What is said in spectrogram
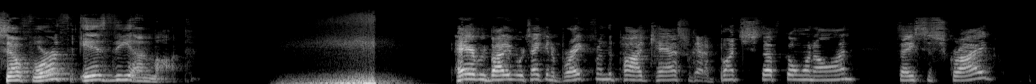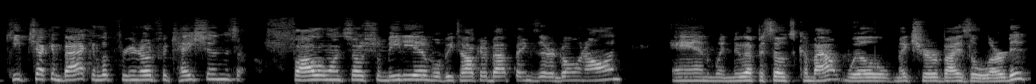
Self worth is the unlock. Hey, everybody, we're taking a break from the podcast. We've got a bunch of stuff going on. Stay subscribed. Keep checking back and look for your notifications. Follow on social media. We'll be talking about things that are going on. And when new episodes come out, we'll make sure everybody's alerted.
